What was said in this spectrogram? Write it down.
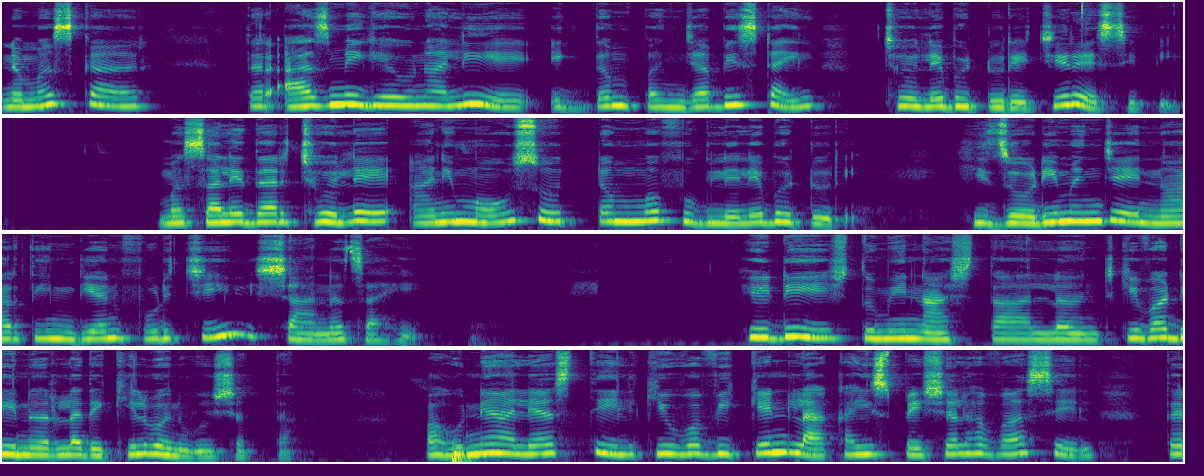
नमस्कार. तर आज मी घेऊन आली आहे एकदम पंजाबी स्टाईल छोले भटुरेची रेसिपी मसालेदार छोले आणि मऊसूत टम्म फुगलेले भटुरे. ही जोडी म्हणजे नॉर्थ इंडियन फूडची शानच आहे. ही डिश तुम्ही नाश्ता लंच किंवा डिनरला देखील बनवू शकता. पाहुणे आले असतील किंवा विकेंडला काही स्पेशल हवं असेल तर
